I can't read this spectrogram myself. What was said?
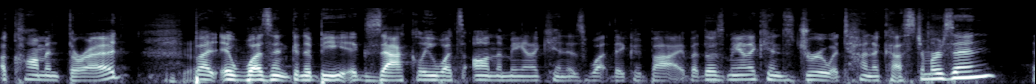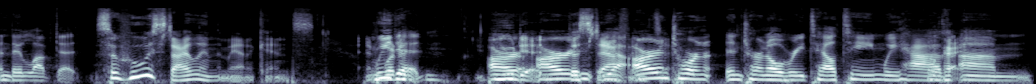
a common thread, but it wasn't going to be exactly what's on the mannequin is what they could buy. But those mannequins drew a ton of customers in and they loved it. So who was styling the mannequins? And we what did. you our did, our the staff yeah, our and- intor- internal retail team. We have Okay. um,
